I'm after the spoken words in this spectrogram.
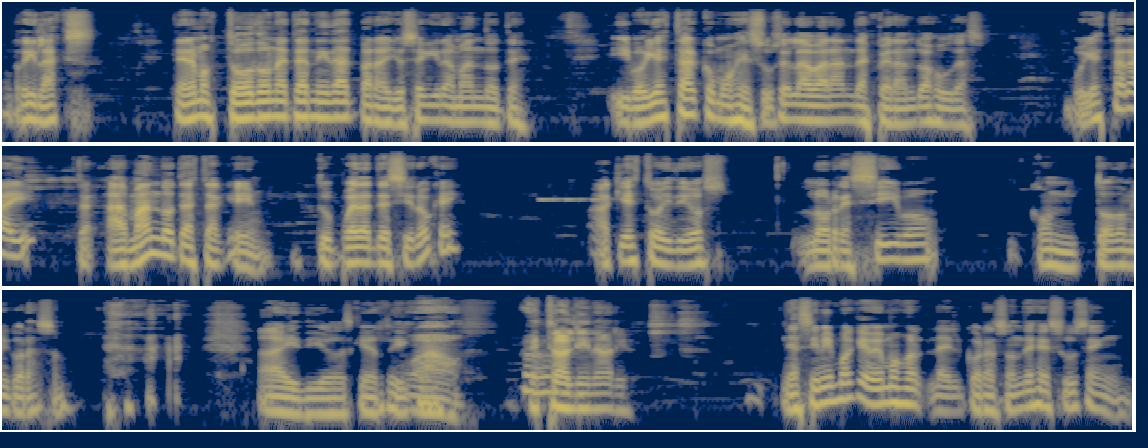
relax. Tenemos toda una eternidad para yo seguir amándote y voy a estar como Jesús en la baranda esperando a Judas. Voy a estar ahí amándote hasta que tú puedas decir, ok, aquí estoy Dios, lo recibo con todo mi corazón. Ay Dios, qué rico. Wow, extraordinario. Y así mismo es que vemos el corazón de Jesús en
